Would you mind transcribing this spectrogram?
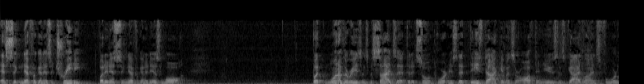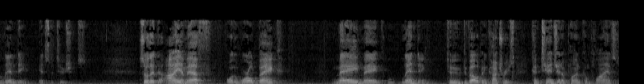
as significant as a treaty, but it is significant. It is law. But one of the reasons besides that that it's so important is that these documents are often used as guidelines for lending institutions. So that the IMF or the World Bank may make lending to developing countries contingent upon compliance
